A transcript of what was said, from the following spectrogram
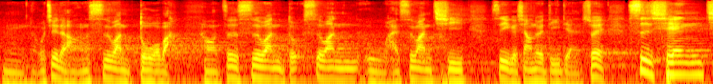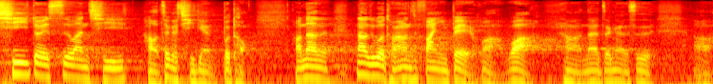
嗯，我记得好像四万多吧，好，这四万多四万五还四万七是一个相对低点，所以四千七对四万七，好，这个起点不同，好，那那如果同样是翻一倍的话，哇，啊，那真的是。啊，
